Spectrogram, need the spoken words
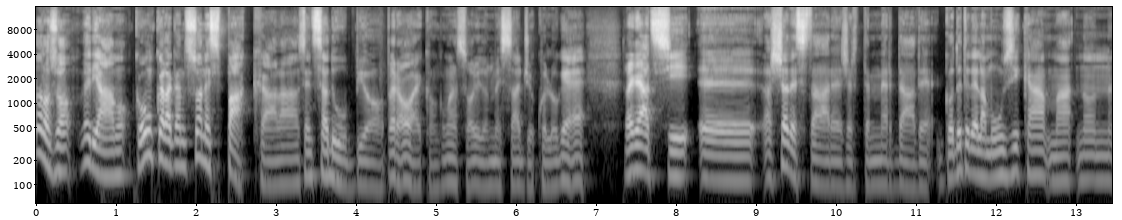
Non lo so, vediamo. Comunque la canzone spacca, la, senza dubbio. Però, ecco, come al solito il messaggio è quello che è. Ragazzi, eh, lasciate stare certe merdate. Godete della musica, ma non,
